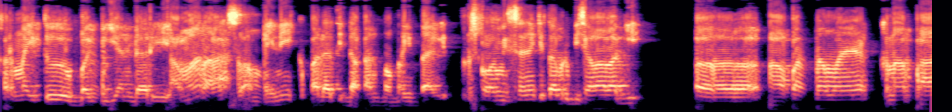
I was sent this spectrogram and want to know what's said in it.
Karena itu bagian dari amarah selama ini kepada tindakan pemerintah gitu. Terus kalau misalnya kita berbicara lagi uh, apa namanya kenapa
